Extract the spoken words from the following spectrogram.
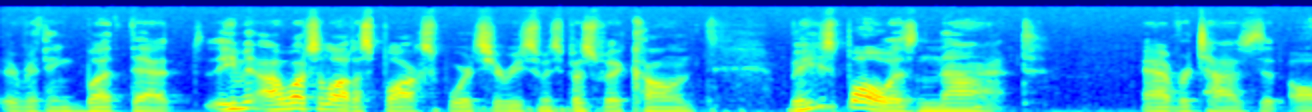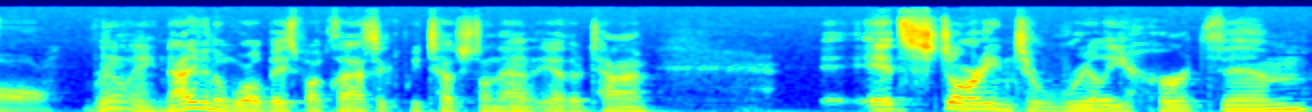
everything but that. Even I watch a lot of Fox Sports here recently, especially with Colin. Baseball is not advertised at all, really. Mm-mm. Not even the World Baseball Classic. We touched on that the Mm-mm. other time. It's starting to really hurt them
